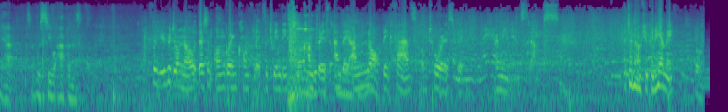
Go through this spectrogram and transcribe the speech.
Yeah. So we'll see what happens. For you who don't know, there's an ongoing conflict between these two ah, countries, and they are not big fans of tourists with Armenian stamps. I don't know if you can hear me. Oh.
